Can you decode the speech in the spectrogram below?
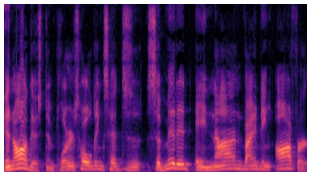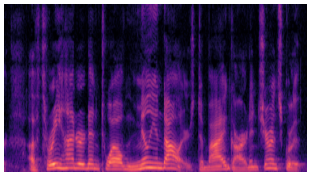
In August, Employers Holdings had su- submitted a non binding offer of $312 million to buy Guard Insurance Group.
